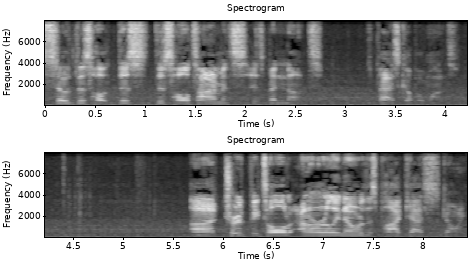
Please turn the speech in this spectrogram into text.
so this whole this this whole time it's it's been nuts. This past couple months. Uh, truth be told, I don't really know where this podcast is going.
